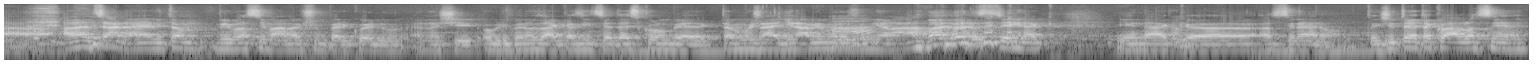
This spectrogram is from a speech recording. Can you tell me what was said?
A, ale třeba ne, my, tam, my vlastně máme v Šumperku jednu naši oblíbenou zákaznici, a to je z Kolumbie, tak tam možná jediná by mu rozuměla, ale prostě jinak, jinak uh, asi ne, no. Takže to je taková vlastně,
